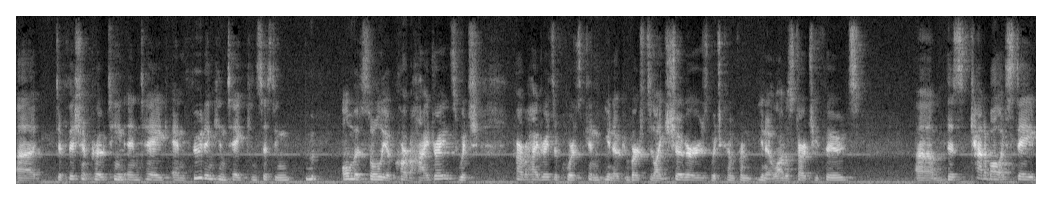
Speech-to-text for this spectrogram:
uh, deficient protein intake, and food intake consisting almost solely of carbohydrates, which carbohydrates, of course, can you know convert to like sugars, which come from you know a lot of starchy foods. Um, this catabolic state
